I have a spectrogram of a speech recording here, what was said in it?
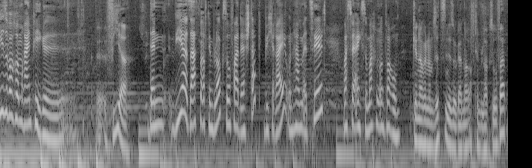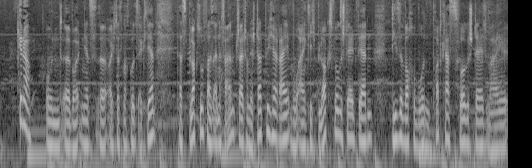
Diese Woche im Rheinpegel. Äh, wir. Denn wir saßen auf dem Blogsofa der Stadtbücherei und haben erzählt, was wir eigentlich so machen und warum. Genau genommen sitzen wir sogar noch auf dem Blogsofa. Genau. Und äh, wollten jetzt äh, euch das noch kurz erklären. Das Blogsofa ist eine Veranstaltung der Stadtbücherei, wo eigentlich Blogs vorgestellt werden. Diese Woche wurden Podcasts vorgestellt, weil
